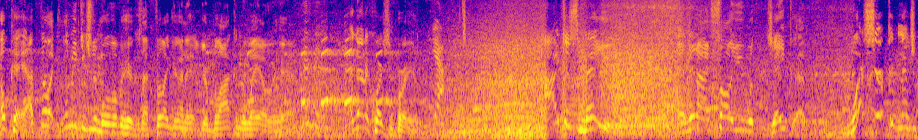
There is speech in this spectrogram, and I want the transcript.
okay, I feel like, let me get you to move over here because I feel like you're gonna, you're blocking the way over here. I got a question for you. Yeah. I just met you, and then I saw you with Jakob. What's your connection?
